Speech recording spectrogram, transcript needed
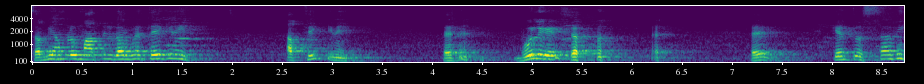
सभी हम लोग मातृगर्भ में थे कि नहीं? अब थे कि नहीं? भूल गए सब। किंतु सभी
